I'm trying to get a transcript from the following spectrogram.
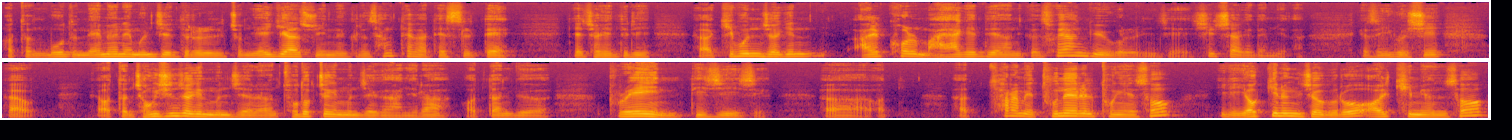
어떤 모든 내면의 문제들을 좀 얘기할 수 있는 그런 상태가 됐을 때 저희들이 아, 기본적인 알코올 마약에 대한 그 소양 교육을 이제 실시하게 됩니다. 그래서 이것이 아, 어떤 정신적인 문제나 도덕적인 문제가 아니라 어떤 그 브레인 디지즈 어, 어, 사람의 두뇌를 통해서 이게 역기능적으로 얽히면서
